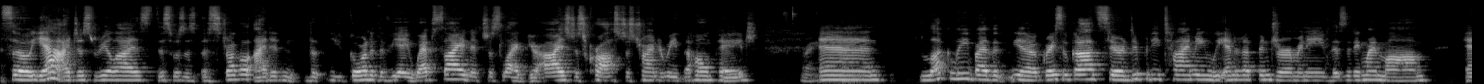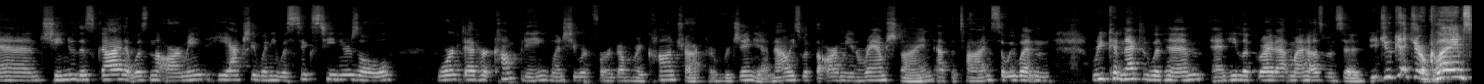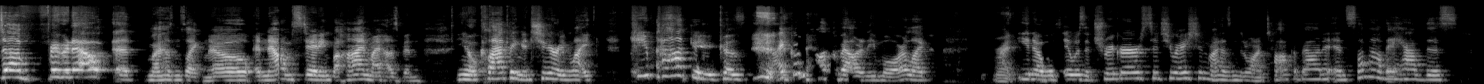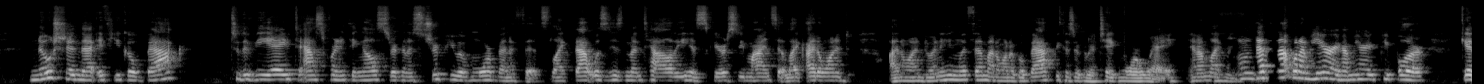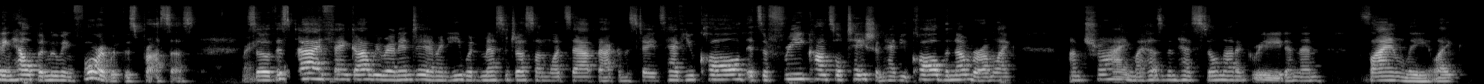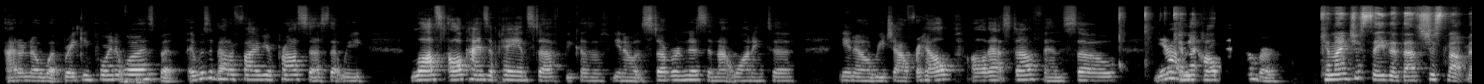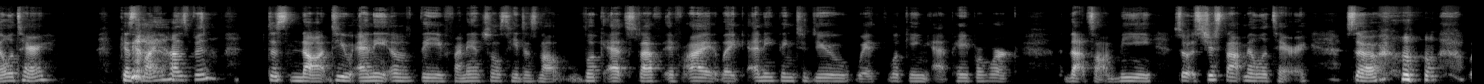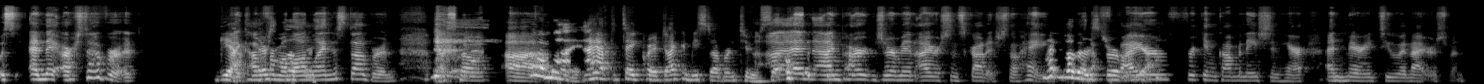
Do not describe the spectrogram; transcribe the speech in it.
so yeah, I just realized this was a, a struggle. I didn't. The, you go onto the VA website, and it's just like your eyes just cross, just trying to read the homepage. Right. And luckily, by the you know grace of God, serendipity, timing, we ended up in Germany visiting my mom, and she knew this guy that was in the army. He actually, when he was 16 years old, worked at her company when she worked for a government contractor in Virginia. Now he's with the Army in Ramstein at the time. So we went and reconnected with him, and he looked right at my husband and said, Did you get your claim stuff figured out? And my husband's like, No. And now I'm standing behind my husband, you know, clapping and cheering, like, Keep talking, because I couldn't talk about it anymore. Like, right. You know, it was, it was a trigger situation. My husband didn't want to talk about it. And somehow they have this notion that if you go back to the VA to ask for anything else, they're going to strip you of more benefits. Like that was his mentality, his scarcity mindset. Like I don't want to, I don't want to do anything with them. I don't want to go back because they're going to take more away. And I'm like, mm-hmm. mm, that's not what I'm hearing. I'm hearing people are getting help and moving forward with this process. Right. So this guy, thank God we ran into him and he would message us on WhatsApp back in the States. Have you called? It's a free consultation. Have you called the number? I'm like, I'm trying. My husband has still not agreed. And then finally like i don't know what breaking point it was but it was about a five year process that we lost all kinds of pay and stuff because of you know stubbornness and not wanting to you know reach out for help all that stuff. And so yeah can we I, called that number. Can i just say that that's just not military? Because my husband does not do any of the financials. He does not look at stuff. If i like anything to do with looking at paperwork that's on me. So it's just not military. So, and they are stubborn. Yeah, I come from stubborn. a long line of stubborn. So, uh, oh my, I have to take credit. I can be stubborn too. So. and I'm part German, Irish, and Scottish. So hey, my mother's German. Fire yeah. freaking combination here, and married to an Irishman.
